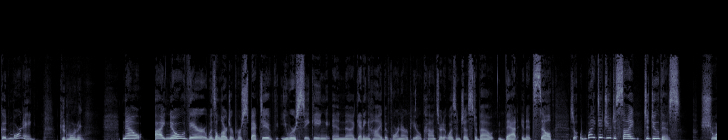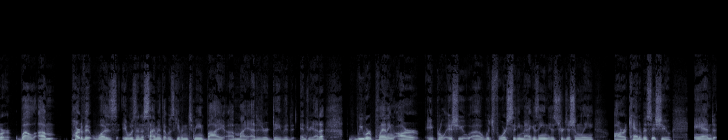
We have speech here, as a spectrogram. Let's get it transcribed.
good morning. Good morning. Now, I know there was a larger perspective you were seeking in uh, getting high before an RPO concert. It wasn't just about that in itself. So, why did you decide to do this? Sure. Well, um, part of it was it was an assignment that was given to me by uh, my editor David Andreatta. We were planning our April issue, uh, which for City Magazine is traditionally our cannabis issue, and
